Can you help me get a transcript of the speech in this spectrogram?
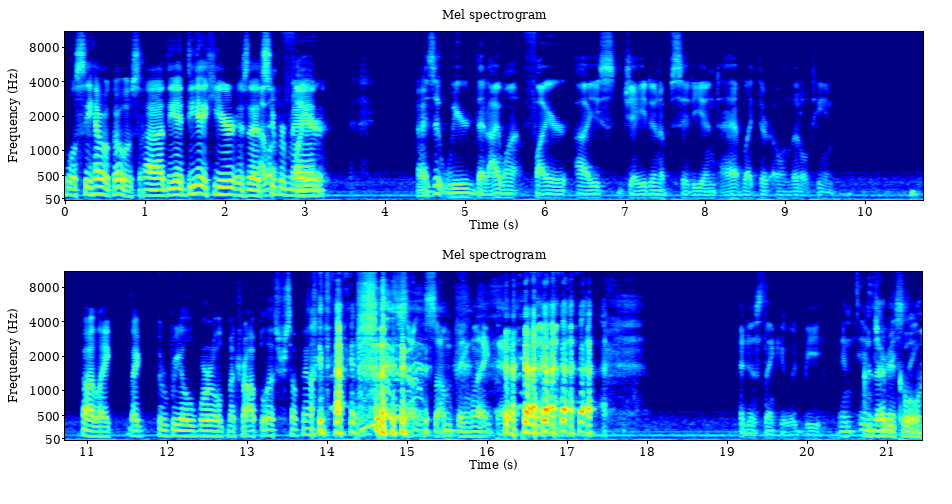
we'll see how it goes uh the idea here is that superman Right. Is it weird that I want Fire, Ice, Jade, and Obsidian to have like their own little team? uh, like like the real world metropolis or something like that Some, something like that. I just think it would be an interesting. That'd be cool.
